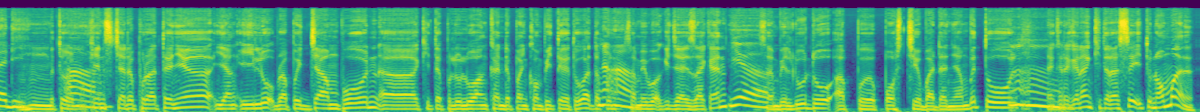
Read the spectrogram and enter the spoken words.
tadi. Hmm, betul. Ha. Mungkin secara puratanya yang elok berapa jam pun uh, kita perlu luangkan depan komputer tu ataupun nah. sambil buat kerja Aizah kan. Yeah. Sambil duduk apa posture badan yang betul. Hmm. Dan kadang-kadang kita rasa itu normal.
